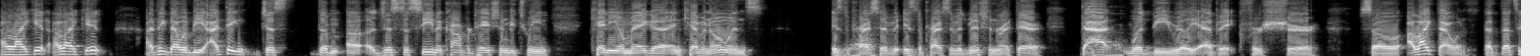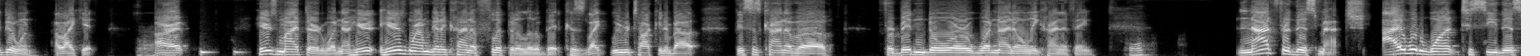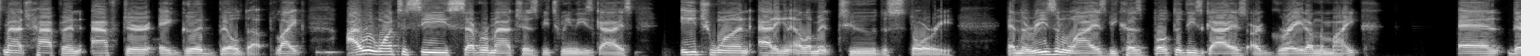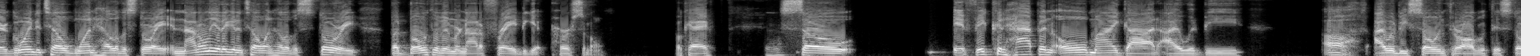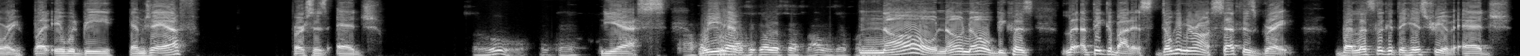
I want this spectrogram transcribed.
I like it. I like it. I think that would be. I think just the uh, just to see a confrontation between Kenny Omega and Kevin Owens is the yeah. price of is the price of admission right there. That yeah. would be really epic for sure. So I like that one. That that's a good one. I like it. All right. All right. Here's my third one. Now here here's where I'm going to kind of flip it a little bit cuz like we were talking about this is kind of a forbidden door one night only kind of thing. Okay not for this match. I would want to see this match happen after a good build up. Like I would want to see several matches between these guys, each one adding an element to the story. And the reason why is because both of these guys are great on the mic and they're going to tell one hell of a story. And not only are they going to tell one hell of a story, but both of them are not afraid to get personal. Okay. okay. So if it could happen, oh my god, I would be oh, I would be so enthralled with this story. But it would be MJF versus Edge. Oh, okay. Yes, we have to go with Seth Rollins. No, no, no. Because think about it. Don't get me wrong. Seth is great, but let's look at the history of Edge,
